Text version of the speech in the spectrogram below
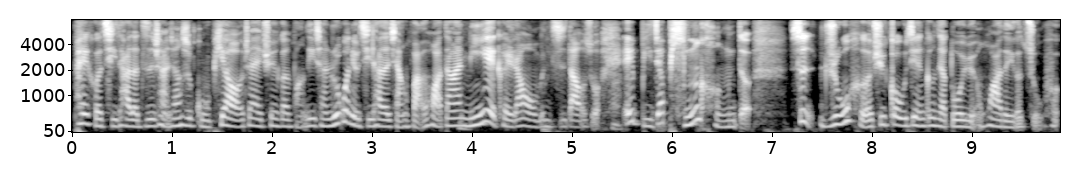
配合其他的资产，像是股票、债券跟房地产？如果你有其他的想法的话，当然你也可以让我们知道说，哎，比较平衡的是如何去构建更加多元化的一个组合。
